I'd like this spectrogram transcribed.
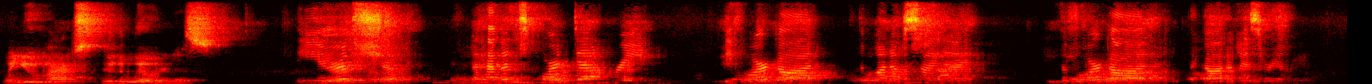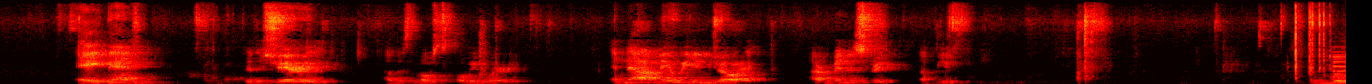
when you marched through the wilderness, the earth shook, the heavens poured down rain, before God, the one of Sinai, before God, the God of Israel. Amen to the sharing of His most holy word. And now may we enjoy our ministry of beauty.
